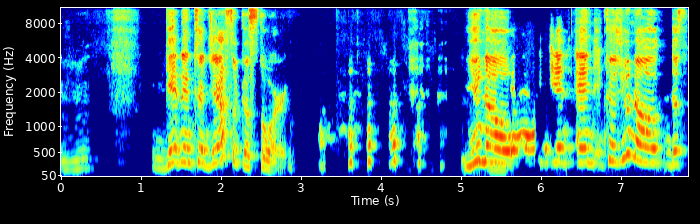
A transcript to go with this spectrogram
Mm-hmm. Getting into Jessica's story. You know, and and because you know this,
